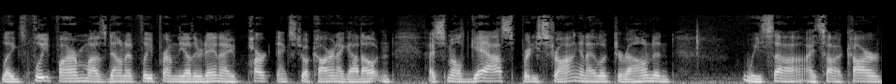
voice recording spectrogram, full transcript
Like Fleet Farm, I was down at Fleet Farm the other day and I parked next to a car and I got out and I smelled gas pretty strong and I looked around and we saw, I saw a car,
